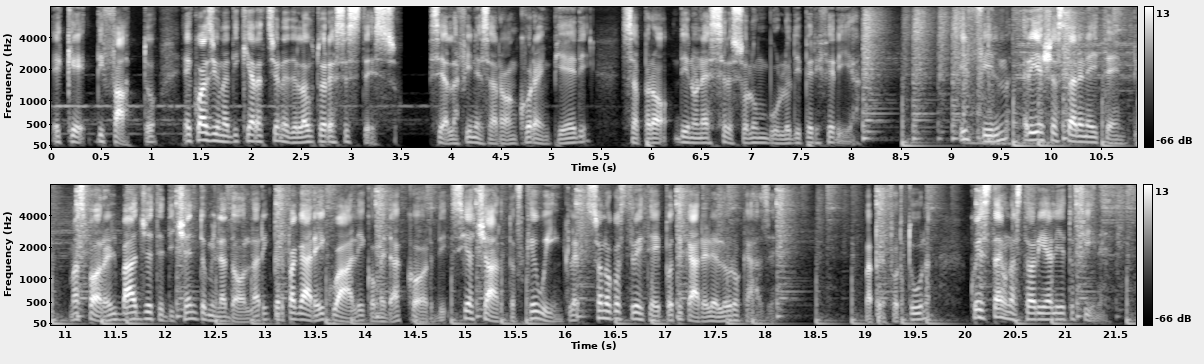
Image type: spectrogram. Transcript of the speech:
e che, di fatto, è quasi una dichiarazione dell'autore a se stesso. Se alla fine sarò ancora in piedi, saprò di non essere solo un bullo di periferia. Il film riesce a stare nei tempi, ma sfora il budget di 100.000 dollari per pagare i quali, come da accordi, sia Chartoff che Winkler sono costretti a ipotecare le loro case. Ma per fortuna, questa è una storia a lieto fine.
